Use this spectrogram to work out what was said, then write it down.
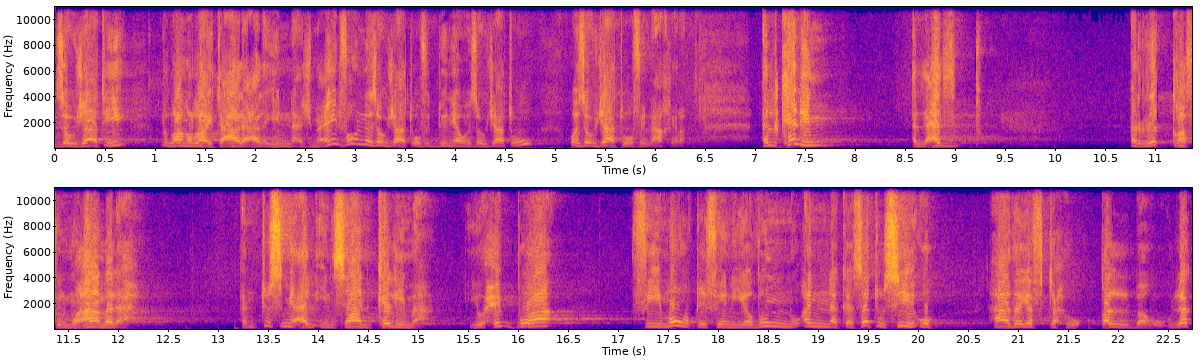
زوجاته رضوان الله تعالى عليهن أجمعين فهن زوجاته في الدنيا وزوجاته وزوجاته في الآخرة. الكلم العذب الرقة في المعاملة أن تسمع الإنسان كلمة يحبها في موقف يظن أنك ستسيئه هذا يفتح قلبه لك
